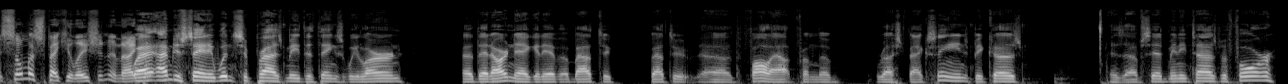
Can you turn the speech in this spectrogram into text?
so much speculation, and I. Well, I'm just saying it wouldn't surprise me the things we learn uh, that are negative about the about the, uh, the fallout from the rushed vaccines because, as I've said many times before,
